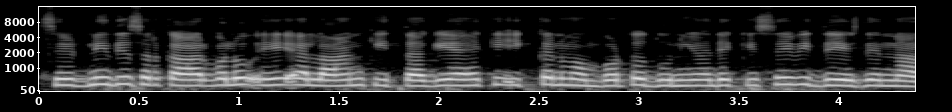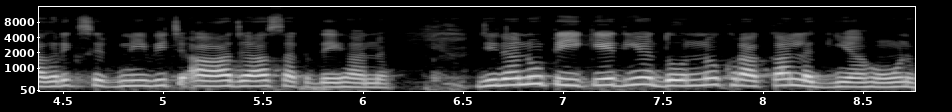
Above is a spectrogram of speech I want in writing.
ਸਿਡਨੀ ਦੀ ਸਰਕਾਰ ਵੱਲੋਂ ਇਹ ਐਲਾਨ ਕੀਤਾ ਗਿਆ ਹੈ ਕਿ 1 ਨਵੰਬਰ ਤੋਂ ਦੁਨੀਆ ਦੇ ਕਿਸੇ ਵੀ ਦੇਸ਼ ਦੇ ਨਾਗਰਿਕ ਸਿਡਨੀ ਵਿੱਚ ਆ ਜਾ ਸਕਦੇ ਹਨ, ਜਿਨ੍ਹਾਂ ਨੂੰ ਟੀਕੇ ਦੀਆਂ ਦੋਨੋਂ ਖੁਰਾਕਾਂ ਲੱਗੀਆਂ ਹੋਣ।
